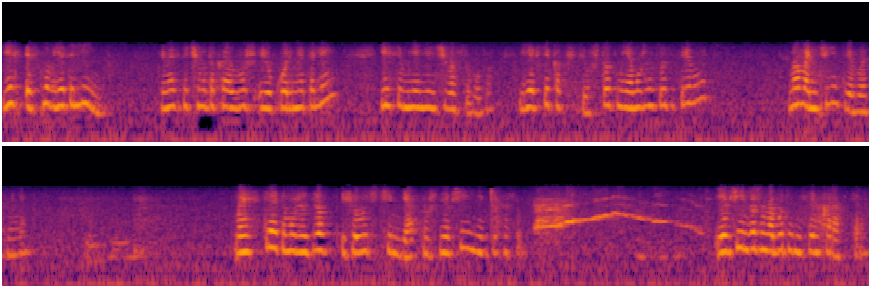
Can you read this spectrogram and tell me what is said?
Есть, это снова это лень. Понимаете, почему такая ложь, ее корень это лень? Если у меня нет ничего особого, я все как все, что от меня можно что-то требовать? Мама ничего не требует от меня. Моя сестра это может сделать еще лучше, чем я, потому что у меня вообще нет никаких особых. Я вообще не должен работать над своим характером.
